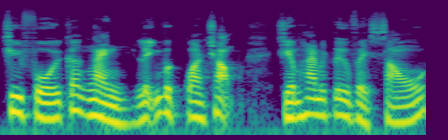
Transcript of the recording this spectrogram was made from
chi phối các ngành, lĩnh vực quan trọng, chiếm 24,6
